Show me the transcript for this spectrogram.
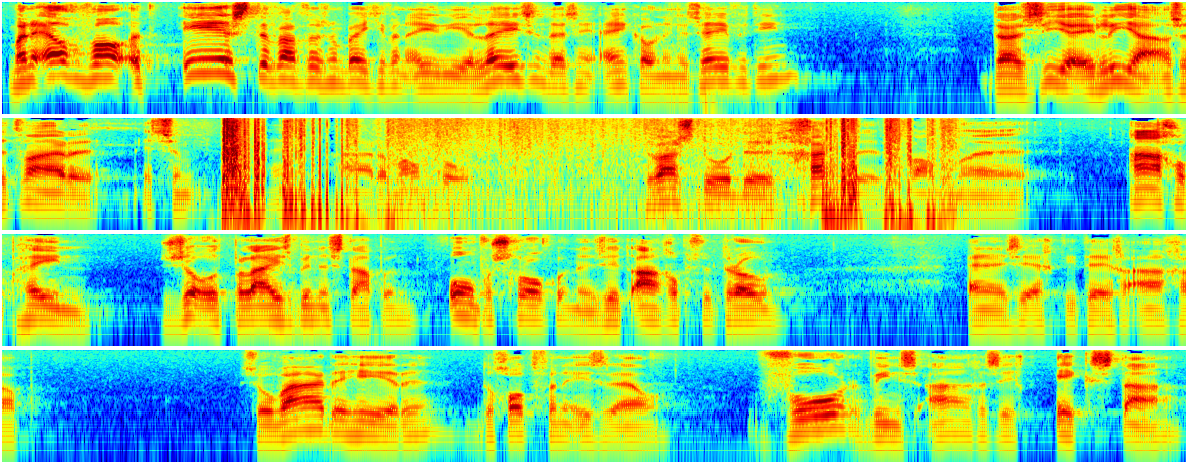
Maar in elk geval, het eerste wat we zo'n beetje van Elia lezen, dat is in 1 Koningen 17. Daar zie je Elia als het ware met zijn haren mantel dwars door de garten van uh, Agop heen zo het paleis binnenstappen, onverschrokken en zit Agop op zijn troon. En hij zegt die tegen Agap, zo waar de Heere, de God van Israël, voor wiens aangezicht ik sta,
